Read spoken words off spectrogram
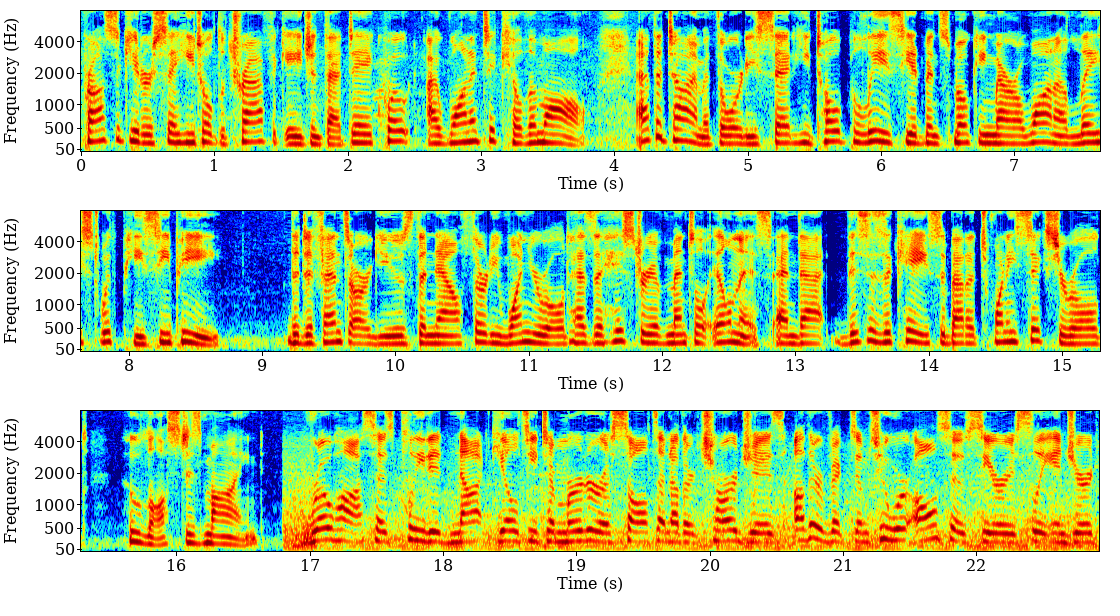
Prosecutors say he told the traffic agent that day, quote, I wanted to kill them all. At the time, authorities said he told police he had been smoking marijuana laced with PCP. The defense argues the now 31-year-old has a history of mental illness and that this is a case about a 26-year-old who lost his mind. Rojas has pleaded not guilty to murder, assault, and other charges. Other victims who were also seriously injured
